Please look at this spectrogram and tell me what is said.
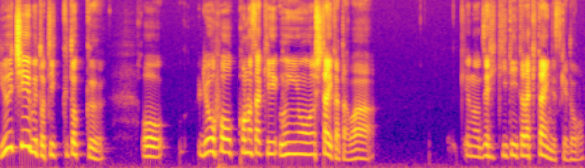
YouTube と TikTok を両方この先運用したい方はぜひ聞いていただきたいんですけど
